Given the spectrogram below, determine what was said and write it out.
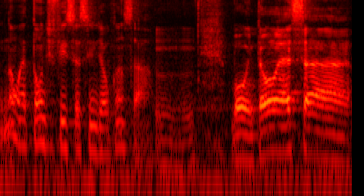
não é tão difícil assim de alcançar. Uhum. Bom, então essa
